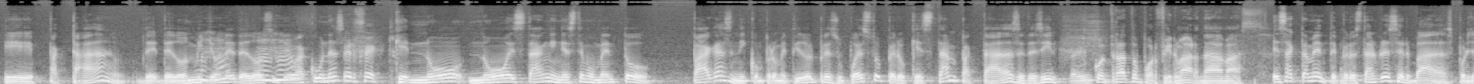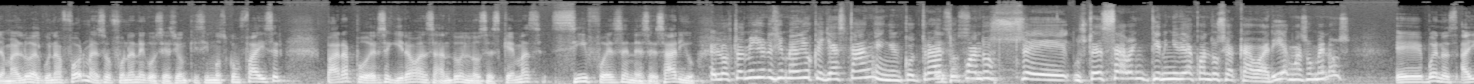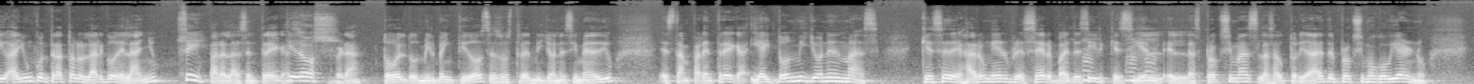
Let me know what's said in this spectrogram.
eh, pactada de, de 2 millones de dosis de vacunas que no, no están en este momento pagas ni comprometido el presupuesto, pero que están pactadas, es decir... Hay un contrato por firmar nada más. Exactamente, pero están reservadas, por llamarlo de alguna forma. Eso fue una negociación que hicimos con Pfizer para poder seguir avanzando en los esquemas si fuese necesario. Los 3 millones y medio que ya están en el contrato, ¿cuándo se... ¿Ustedes saben, tienen idea cuándo se acabaría más o menos? Eh, bueno, hay, hay, un contrato a lo largo del año sí, para las entregas, 22. ¿verdad? Todo el 2022, esos 3 millones y medio están para entrega. Y hay 2 millones más que se dejaron en reserva, es decir, que si el, el, las próximas, las autoridades del próximo gobierno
